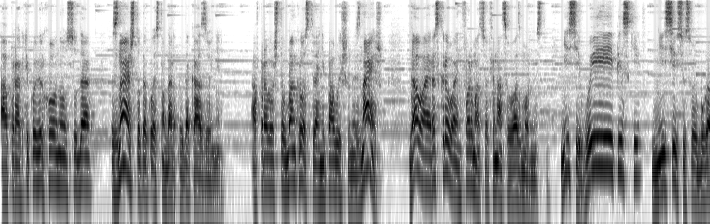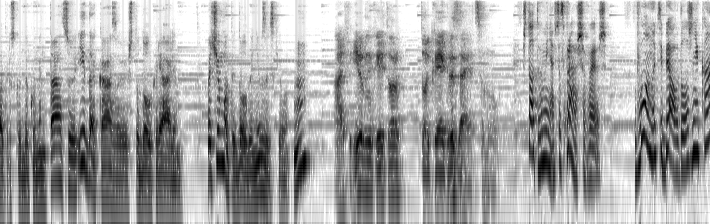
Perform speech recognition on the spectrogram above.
А практику Верховного суда? Знаешь, что такое стандартное доказывание? А в, что в банкротстве они повышены, знаешь? Давай, раскрывай информацию о финансовой возможности. Неси выписки, неси всю свою бухгалтерскую документацию и доказывай, что долг реален. Почему ты долго не взыскивал? М? А аффилированный кредитор только и огрызается, мол. Что ты у меня все спрашиваешь? Вон у тебя, у должника,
